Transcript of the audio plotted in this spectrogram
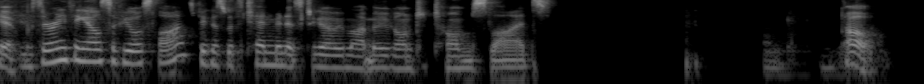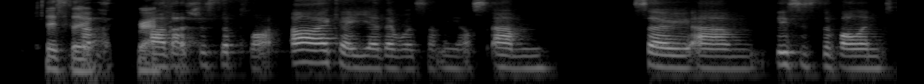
Yeah, was there anything else of your slides? Because with 10 minutes to go, we might move on to Tom's slides. Oh, there's the That's- Oh, that's just the plot. Oh, okay, yeah, there was something else. Um, so um, this is the volunteer,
